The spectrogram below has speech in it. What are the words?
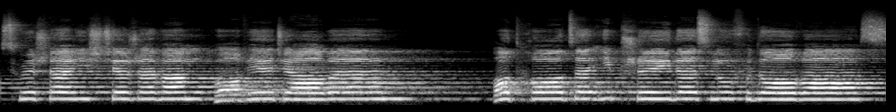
Słyszeliście, że wam powiedziałem, odchodzę i przyjdę znów do was.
